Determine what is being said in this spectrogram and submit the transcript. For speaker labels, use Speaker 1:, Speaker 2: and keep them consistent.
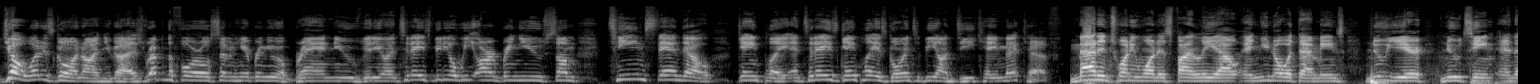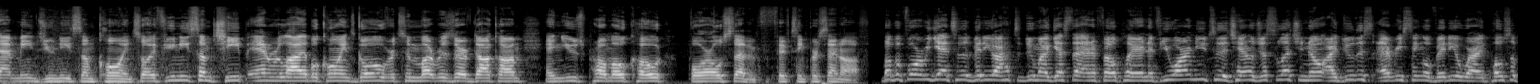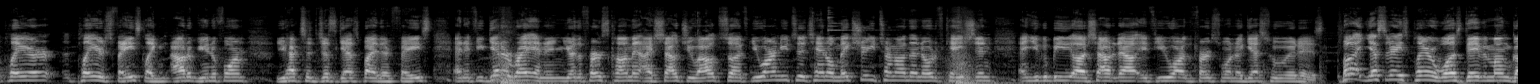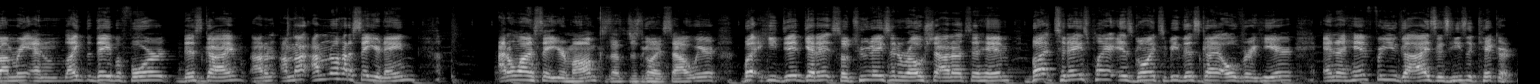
Speaker 1: Yo, what is going on, you guys? Repping the 407 here, bringing you a brand new video. In today's video, we are bringing you some team standout gameplay, and today's gameplay is going to be on DK Metcalf. Madden 21 is finally out, and you know what that means. New year, new team, and that means you need some coins. So if you need some cheap and reliable coins, go over to mutreserve.com and use promo code 407 for 15% off. But before we get into the video, I have to do my Guess That NFL player. And if you are new to the channel, just to let you know, I do this every single video where I post a player player's face, like out of uniform. You have to just guess by their face. And if you get it right and you're the first comment, I shout you out. So if you are new to the channel, make sure you turn on that notification and you could be uh, shouted out if you are the first one to guess who it is. But yesterday's player was David Montgomery. And like the day before, this guy, I don't, I'm not, I don't know how to say your name. I don't want to say your mom because that's just going to sound weird, but he did get it. So two days in a row, shout out to him. But today's player is going to be this guy over here. And a hint for you guys is he's a kicker.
